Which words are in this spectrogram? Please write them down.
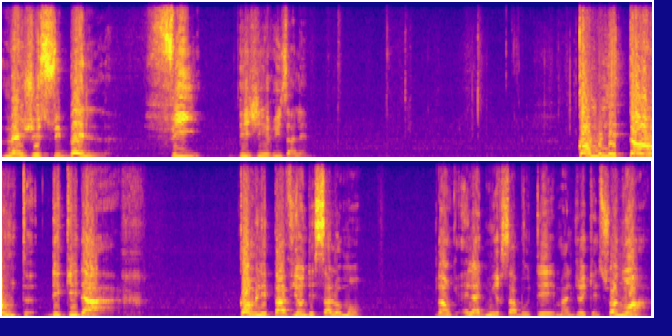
mais je suis belle, fille de Jérusalem. Comme les tentes de Kédar, comme les pavillons de Salomon. Donc, elle admire sa beauté malgré qu'elle soit noire.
